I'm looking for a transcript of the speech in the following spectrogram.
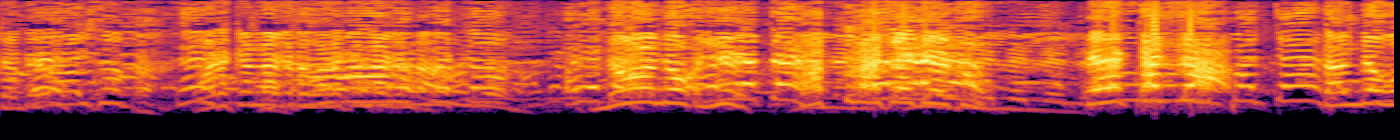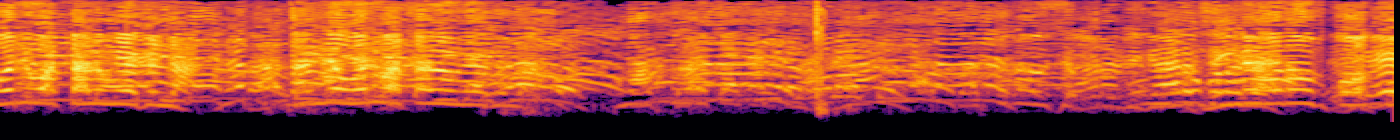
വഴക്കുണ്ടാക്കണ്ട വഴക്കുണ്ടാക്കണ്ട നോ നോ ഈ പത്ത് പ്രാവശ്യം കേട്ടു കേക്കണ്ട തന്റെ ഒരു വട്ടാനും കേക്കണ്ട തന്റെ ഒരു വട്ടാനും കേക്കണ്ട നിങ്ങളാണോ കോ- ഏ,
